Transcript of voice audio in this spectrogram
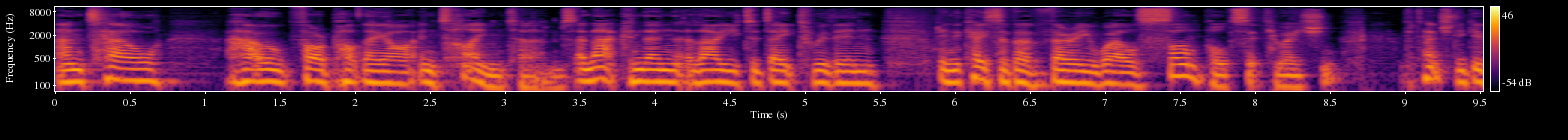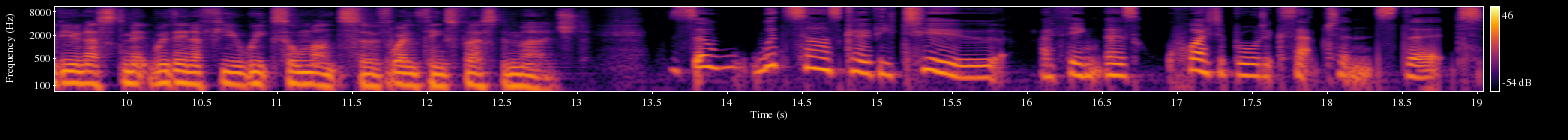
and tell how far apart they are in time terms. And that can then allow you to date within, in the case of a very well sampled situation, potentially give you an estimate within a few weeks or months of when things first emerged. So, with SARS CoV 2, I think there's quite a broad acceptance that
